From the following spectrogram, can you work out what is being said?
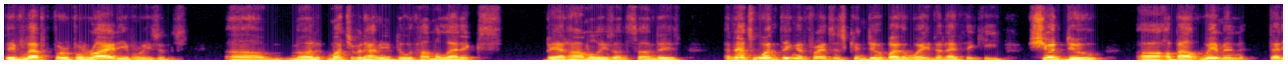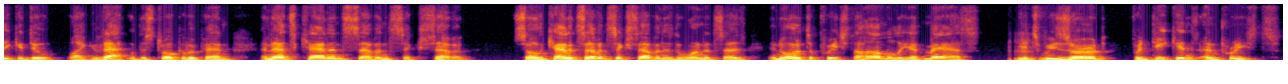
they've left for a variety of reasons. Um, much of it having to do with homiletics, bad homilies on Sundays, and that's one thing that Francis can do. By the way, that I think he should do uh, about women that he could do like that with the stroke of a pen, and that's Canon seven six seven. So the Canon seven six seven is the one that says, in order to preach the homily at Mass, mm-hmm. it's reserved for deacons and priests,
